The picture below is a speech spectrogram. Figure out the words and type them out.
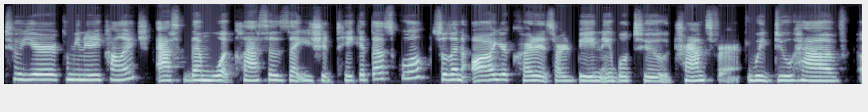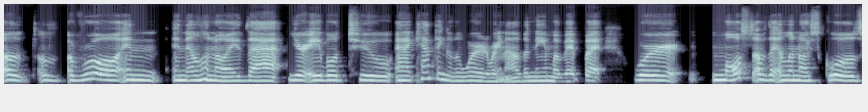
two year community college. Ask them what classes that you should take at that school. So then all your credits are being able to transfer. We do have a, a, a rule in, in Illinois that you're able to, and I can't think of the word right now, the name of it, but where most of the Illinois schools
